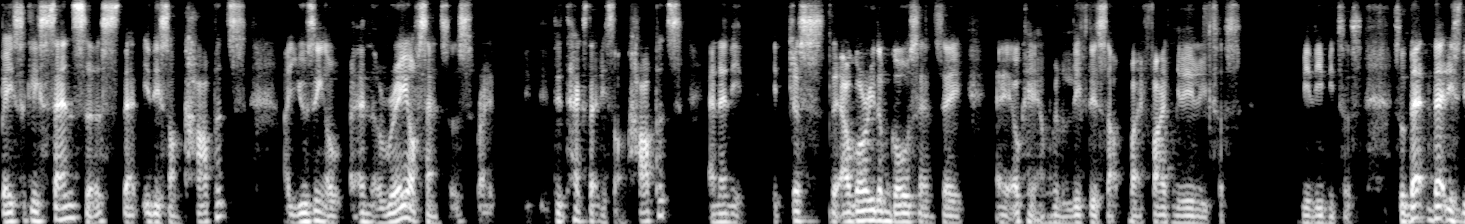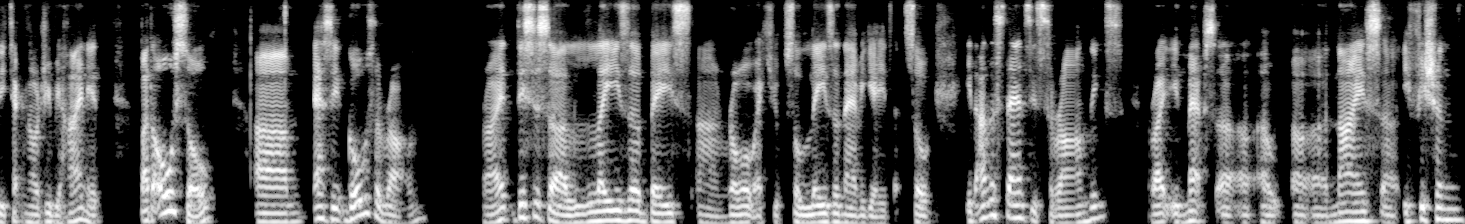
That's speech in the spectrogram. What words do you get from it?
basically senses that it is on carpets uh, using a, an array of sensors, right? It, it, detects that it's on carpets, and then it, it just, the algorithm goes and say, hey, okay, I'm to lift this up by five milliliters, millimeters. So that, that is the technology behind it. But also, um, as it goes around, right? This is a laser-based uh, robot vacuum, so laser navigated. So it understands its surroundings, right? It maps a, a, a, a nice, uh, efficient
